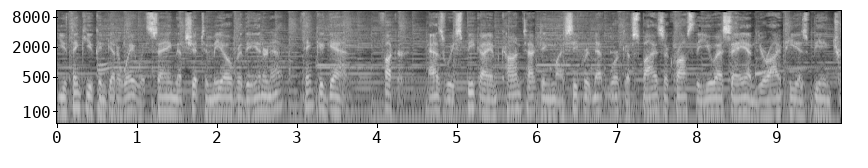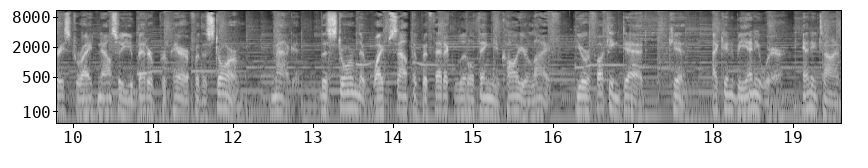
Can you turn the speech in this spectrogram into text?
You think you can get away with saying that shit to me over the internet? Think again. Fucker. As we speak I am contacting my secret network of spies across the USA and your IP is being traced right now so you better prepare for the storm, maggot. The storm that wipes out the pathetic little thing you call your life. You're fucking dead, kid. I can be anywhere, anytime,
